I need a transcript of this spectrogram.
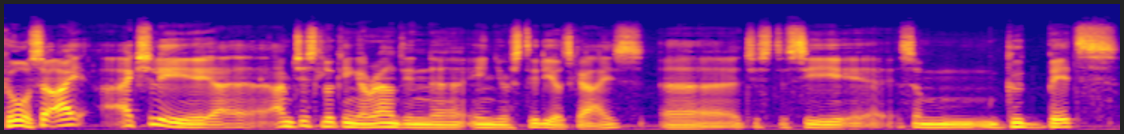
cool. So I actually uh, I'm just looking around in uh, in your studios, guys, uh, just to see uh, some good bits.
